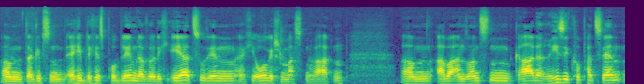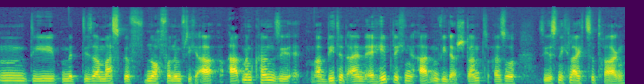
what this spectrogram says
da gibt es ein erhebliches Problem. Da würde ich eher zu den äh, chirurgischen Masken raten. Ähm, aber ansonsten gerade Risikopatienten, die mit dieser Maske noch vernünftig atmen können, sie bietet einen erheblichen Atemwiderstand. Also sie ist nicht leicht zu tragen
